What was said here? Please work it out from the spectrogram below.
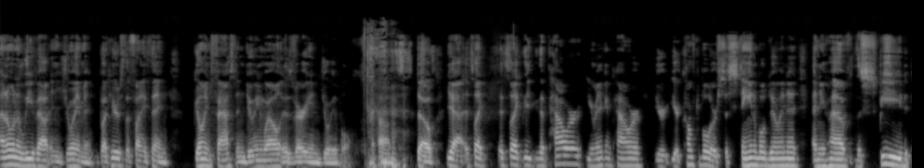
I don't want to leave out enjoyment, but here's the funny thing: going fast and doing well is very enjoyable. Um, so yeah, it's like it's like the, the power you're making power. You're you're comfortable or sustainable doing it, and you have the speed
